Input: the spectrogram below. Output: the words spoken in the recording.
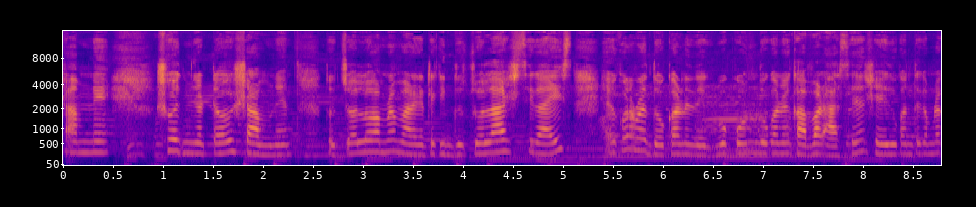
সামনে। শহীদ মিনারটাও সামনে। তো চলো, আমরা মার্কেটে কিন্তু চলে আসছি গাইস এখন আমরা দোকানে দেখব, কোন দোকানে খাবার আছে। সেই দোকান থেকে আমরা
